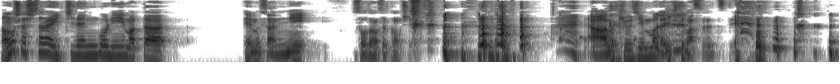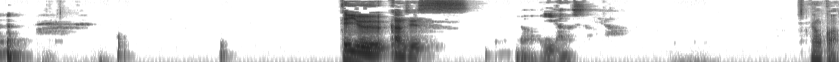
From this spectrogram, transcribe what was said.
あもしかしたら1年後にまた M さんに相談するかもしれない。あ あの求人まだ生きてます？つって。っていう感じです。いい話だ。なんか、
